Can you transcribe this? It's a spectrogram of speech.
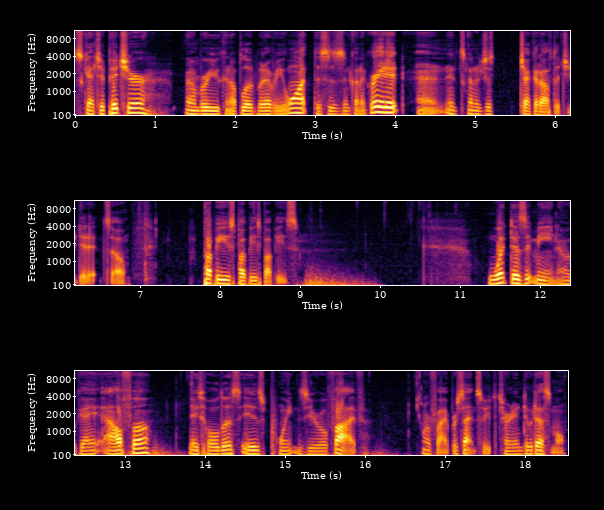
sketch a picture. Remember, you can upload whatever you want. This isn't going to grade it, and it's going to just check it off that you did it. So, puppies, puppies, puppies. What does it mean? Okay, alpha, they told us, is 0.05, or 5%, so we turn it into a decimal.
